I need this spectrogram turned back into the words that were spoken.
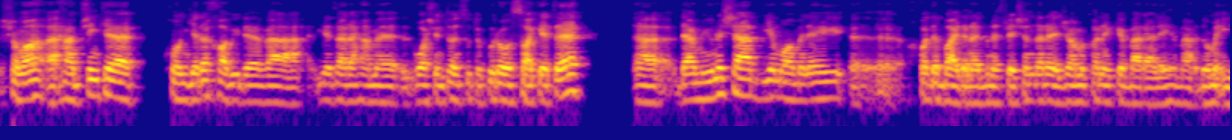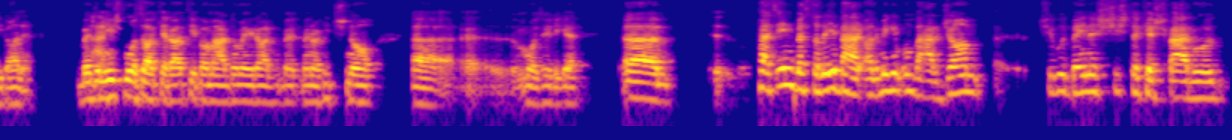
شما همچین که کنگره خوابیده و یه ذره همه واشنگتن سوتوکو رو ساکته در میون شب یه معامله خود بایدن ادمنستریشن داره اجرا می‌کنه که بر علیه مردم ایرانه. بدون بله. هیچ مذاکراتی با مردم ایران بدون هیچ نوع موضوع دیگه. پس این به اصطلاح بر... حالا میگیم اون برجام چی بود؟ بین 6 تا کشور بود.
